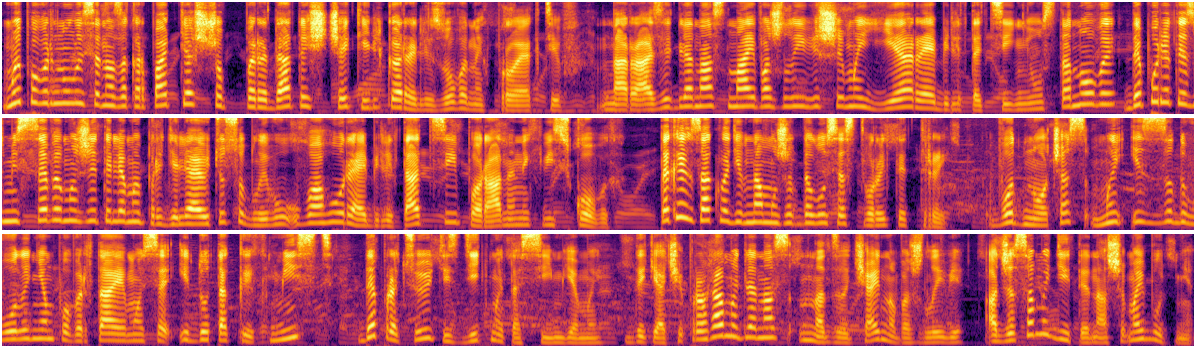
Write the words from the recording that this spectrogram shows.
Ми повернулися на Закарпаття, щоб передати ще кілька реалізованих проєктів. Наразі для нас найважливішими є реабілітаційні установи, де поряд із місцевими жителями приділяють особливу увагу реабілітації поранених військових. Таких закладів нам уже вдалося створити три. Водночас ми із задоволенням повертаємося і до таких місць, де працюють із дітьми та сім'ями. Дитячі програми для нас надзвичайно важливі, адже саме діти наше майбутнє.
